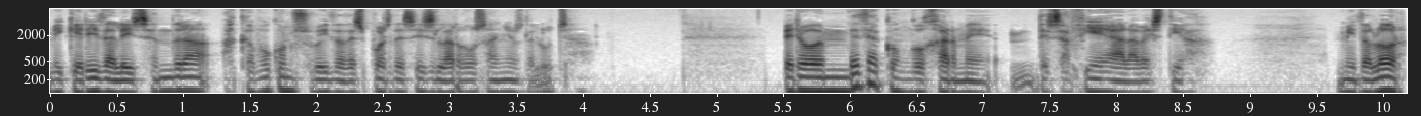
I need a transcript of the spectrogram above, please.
Mi querida Leisendra acabó con su vida después de seis largos años de lucha. Pero en vez de acongojarme, desafié a la bestia. Mi dolor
